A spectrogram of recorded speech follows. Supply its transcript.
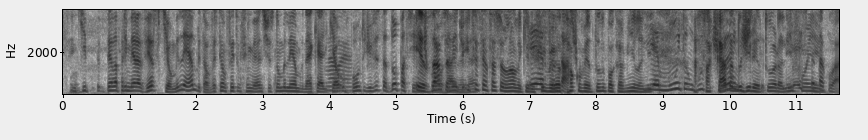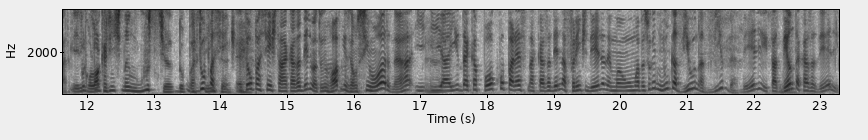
Sim. em que pela primeira vez, que eu me lembro, talvez tenham feito um filme antes disso, não me lembro, né? Que é, que é, é. o ponto de vista do paciente. Exatamente, isso né? é sensacional naquele é filme. Fantástico. Eu estava comentando com a Camila ali. E é muito angustiante. A sacada do diretor ali é foi. espetacular. Ele coloca a gente na angústia do paciente. Do paciente. É. Então o paciente está na casa dele, o Anthony Hopkins é um senhor, né? E, e, aí daqui a pouco aparece na casa dele, na frente dele, né, uma, uma pessoa que ele nunca viu na vida dele, está dentro da casa dele,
